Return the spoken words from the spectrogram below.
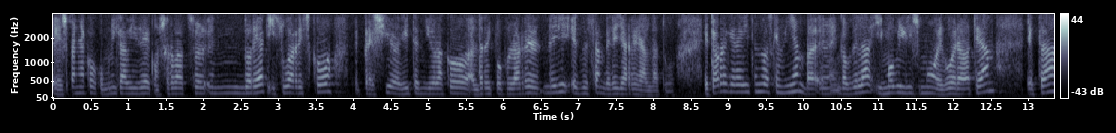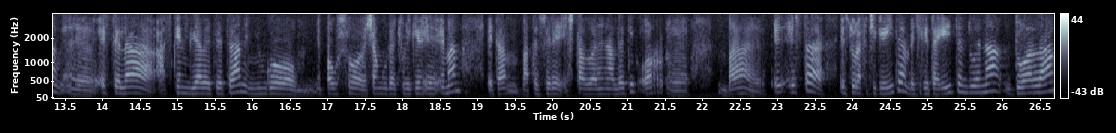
Espainiako komunikabide konservatzoreak izugarrizko presio egiten diolako alderri popularren ez dezan bere jarre aldatu. Eta horrek ere egiten du azken binean, ba, gaudela imobilismo egoera batean, eta eh, ez dela azken hilabetetan inungo pauso esanguratsurik eman, eta batez ere estaduaren aldetik hor ba, e, ez da, ez du lafetxik egiten, betxik eta egiten duena duala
